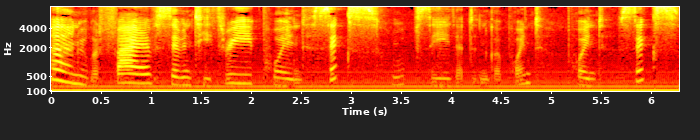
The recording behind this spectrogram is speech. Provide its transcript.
and we've got 573.6, oopsie, that didn't go point, 0.6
